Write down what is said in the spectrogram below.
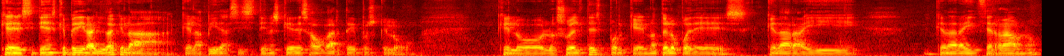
que si tienes que pedir ayuda que la, que la pidas y si tienes que desahogarte pues que lo que lo, sueltes porque no te lo puedes quedar ahí quedar ahí cerrado, ¿no?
